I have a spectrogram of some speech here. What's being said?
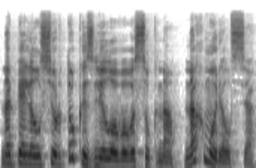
напялил сюртук из лилового сукна, нахмурился.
